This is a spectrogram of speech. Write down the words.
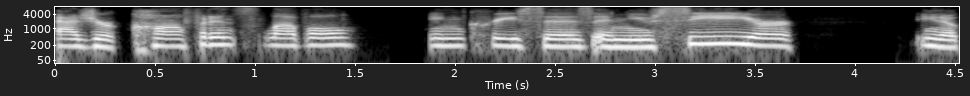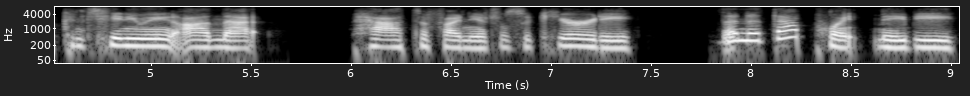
as your confidence level increases and you see your, you know, continuing on that path to financial security, then at that point maybe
